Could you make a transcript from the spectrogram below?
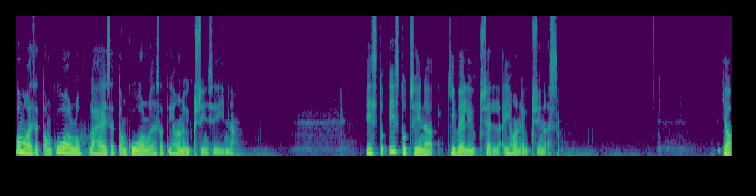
omaiset on kuollut, läheiset on kuollut ja sä oot ihan yksin siinä. Istu, istut siinä kivelyksellä ihan yksinäs. Ja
